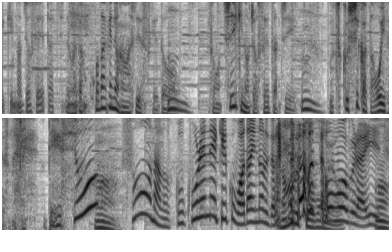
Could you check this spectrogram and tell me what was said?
域の女性たちに。でまたここだけの話ですけど、うん。その地域の女性たちうん、美しい方多いですね、でしょ？うん、そうなの。ここれね結構話題になるんじゃないかなると思うぐらい、うん。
